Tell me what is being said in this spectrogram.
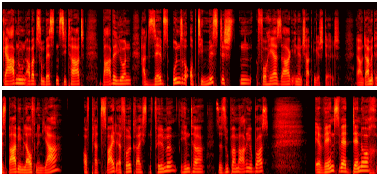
gab nun aber zum besten Zitat, Babylon hat selbst unsere optimistischsten Vorhersagen in den Schatten gestellt. Ja, und damit ist Barbie im laufenden Jahr auf Platz 2 der erfolgreichsten Filme hinter The Super Mario Bros. Erwähnenswert dennoch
